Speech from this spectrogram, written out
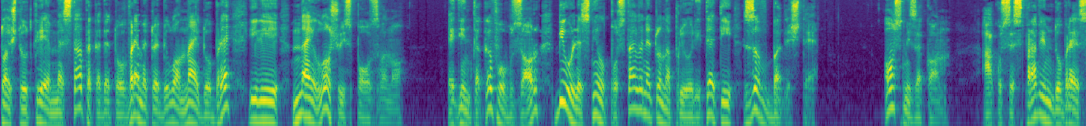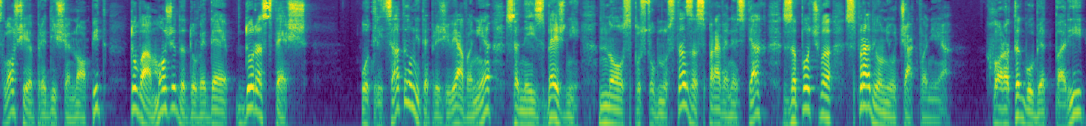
той ще открие местата, където времето е било най-добре или най-лошо използвано. Един такъв обзор би улеснил поставянето на приоритети за в бъдеще. Осми закон. Ако се справим добре с лошия предишен опит, това може да доведе до растеж. Отрицателните преживявания са неизбежни, но способността за справяне с тях започва с правилни очаквания. Хората губят пари,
